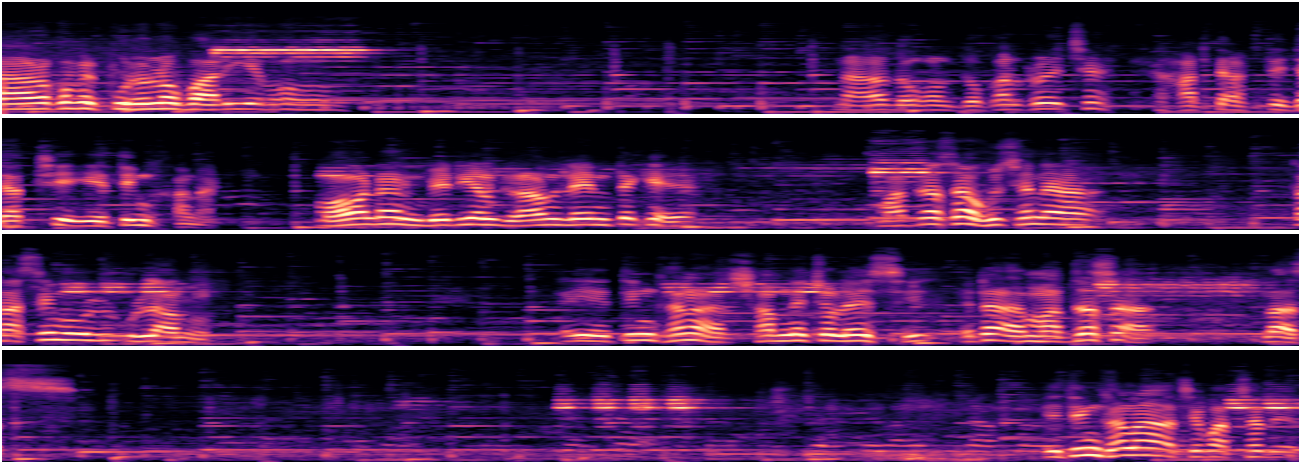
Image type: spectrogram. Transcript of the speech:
নানা রকমের পুরনো বাড়ি এবং নানা রকম দোকান রয়েছে। হাঁটতে হাঁটতে যাচ্ছি এতিমখানায়। মোহামেডান বেরিয়াল গ্রাউন্ড লেন থেকে মাদ্রাসা হুসেনা কাসিমুল উল্লামি এই এতিমখানার সামনে চলে এসেছি। এটা মাদ্রাসা প্লাস এতিমখানা আছে বাচ্চাদের।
